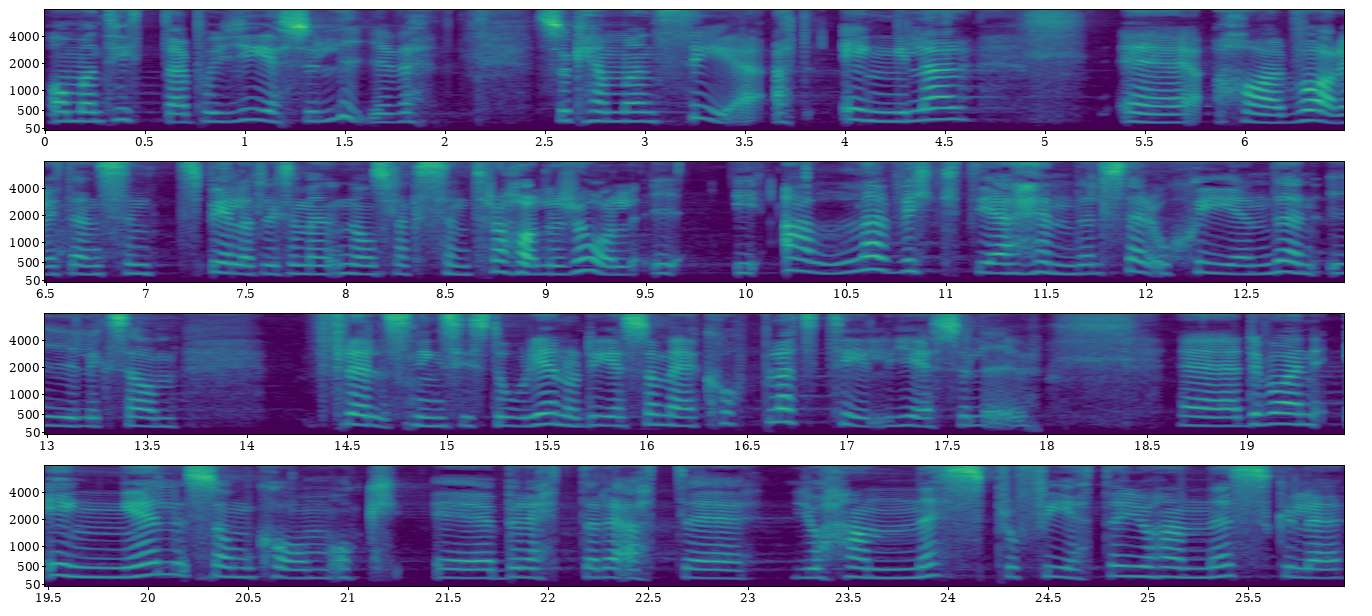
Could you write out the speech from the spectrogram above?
om man tittar på Jesu liv så kan man se att änglar eh, har varit en, spelat liksom en, någon slags central roll i, i alla viktiga händelser och skeenden i liksom frälsningshistorien och det som är kopplat till Jesu liv. Eh, det var en ängel som kom och eh, berättade att eh, Johannes, profeten Johannes, skulle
